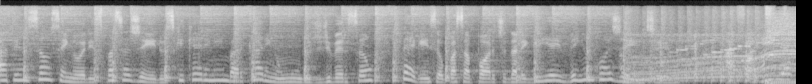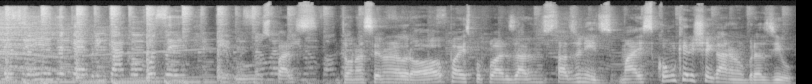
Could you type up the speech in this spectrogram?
Atenção, senhores passageiros que querem embarcar em um mundo de diversão, peguem seu passaporte da alegria e venham com a gente. A família presente quer brincar com você. Os parques então nasceram na Europa e se popularizaram nos Estados Unidos. Mas como que eles chegaram no Brasil?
